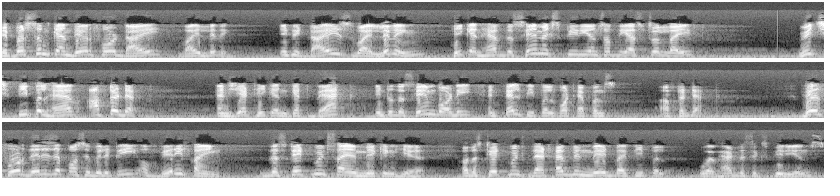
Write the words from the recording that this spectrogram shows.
A person can therefore die while living. If he dies while living, he can have the same experience of the astral life which people have after death. And yet he can get back into the same body and tell people what happens after death. Therefore, there is a possibility of verifying the statements I am making here or the statements that have been made by people who have had this experience,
